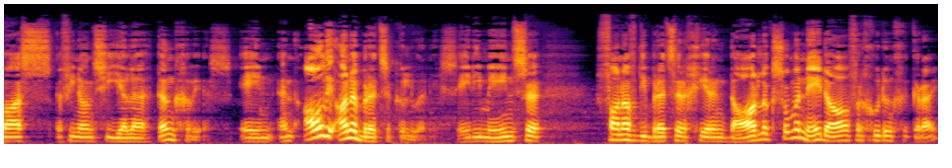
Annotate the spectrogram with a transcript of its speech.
was 'n finansiële ding gewees. En in al die ander Britse kolonies het die mense vanaf die Britse regering dadelik sommer net daar vergoeding gekry.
